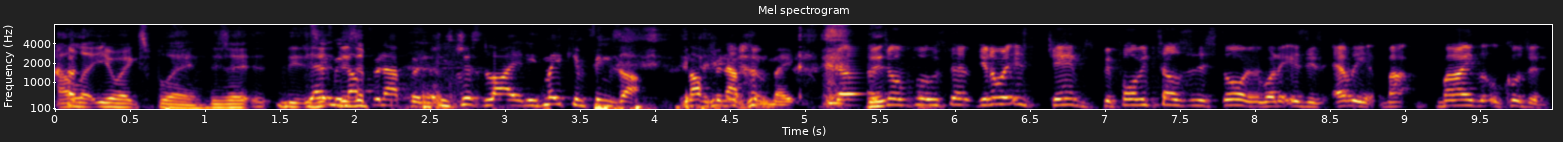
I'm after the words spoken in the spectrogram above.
I'll let you explain. There's a there's, Jamie, there's nothing happened. He's just lying. He's making things up. Nothing happened, mate. Yeah, The- don't close down. You know what it is, James? Before he tells us this story, what it is is Elliot, my, my little cousin.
